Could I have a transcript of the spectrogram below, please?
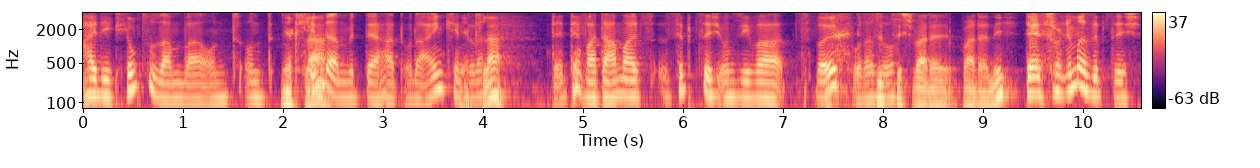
Heidi Klum zusammen war und, und Ja. Kinder mit der hat oder ein Kind, Ja, oder? klar. Der, der war damals 70 und sie war 12 oder so. 70 war der, war der nicht. Der ist schon immer 70.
